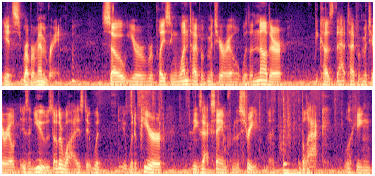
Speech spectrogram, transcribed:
It's rubber membrane. Mm-hmm. So you're replacing one type of material with another because that type of material isn't used. Otherwise, it would, it would appear the exact same from the street. A black-looking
